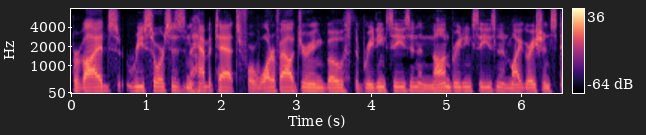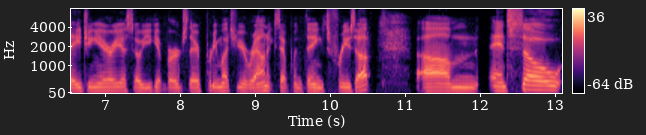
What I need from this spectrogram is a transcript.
provides resources and habitats for waterfowl during both the breeding season and non-breeding season and migration staging area. So you get birds there pretty much year round, except when things freeze up. Um, and so,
